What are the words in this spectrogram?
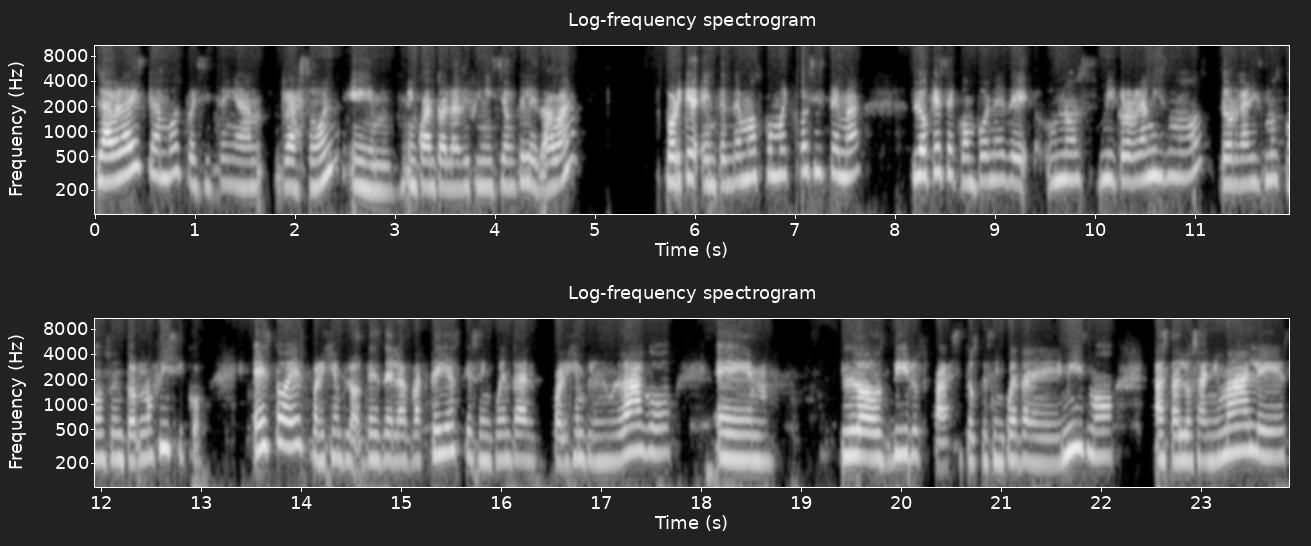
La verdad es que ambos pues sí tenían razón em, en cuanto a la definición que le daban, porque entendemos como ecosistema lo que se compone de unos microorganismos, de organismos con su entorno físico. Esto es, por ejemplo, desde las bacterias que se encuentran, por ejemplo, en un lago, em, los virus, parásitos que se encuentran en el mismo, hasta los animales,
